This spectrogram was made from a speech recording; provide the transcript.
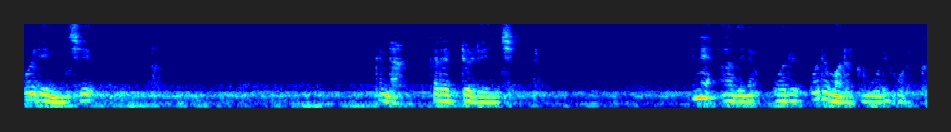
ഒരു ഇഞ്ച്. കണ്ട? കറക്റ്റ് ഒരു ഇഞ്ച്. ഇനി അതിന് ഒരു ഒരു മടക്കം കൂടി കൊടുക്കുക.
